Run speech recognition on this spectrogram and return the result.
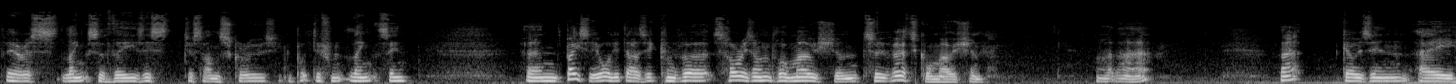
various lengths of these. This just unscrews. You can put different lengths in. And basically all it does it converts horizontal motion to vertical motion like that. That goes in a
